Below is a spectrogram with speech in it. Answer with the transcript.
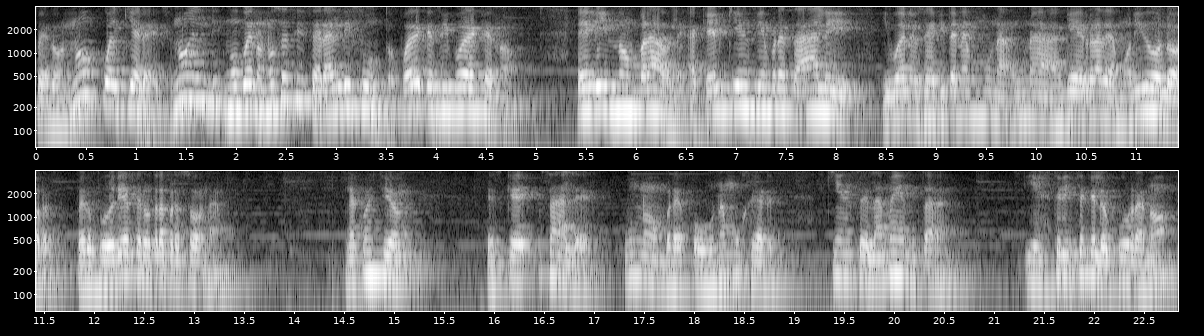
pero no cualquier ex. No el, no, bueno, no sé si será el difunto, puede que sí, puede que no. El innombrable, aquel quien siempre sale y, y bueno, o sea, aquí tenemos una, una guerra de amor y dolor, pero podría ser otra persona. La cuestión es que sale un hombre o una mujer quien se lamenta, y es triste que le ocurra, ¿no?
